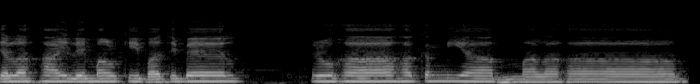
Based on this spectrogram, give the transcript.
Elahai le malki batibel, ruha hakamiam malaham.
